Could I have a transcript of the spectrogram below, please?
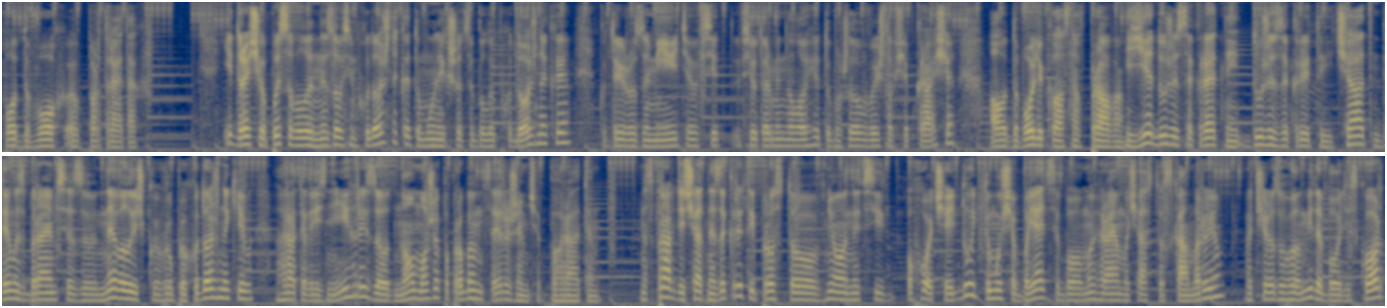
по двох е, портретах. І, до речі, описували не зовсім художники, тому якщо це були б художники, котрі розуміють всі, всю термінологію, то можливо вийшло б ще б краще, а от доволі класна вправа. Є дуже секретний, дуже закритий чат, де ми збираємося з невеличкою групою художників грати в різні ігри, заодно може попробуємо цей режимчик пограти. Насправді чат не закритий, просто в нього не всі охоче йдуть, тому що бояться, бо ми граємо часто з камерою через Google Meet або Discord.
